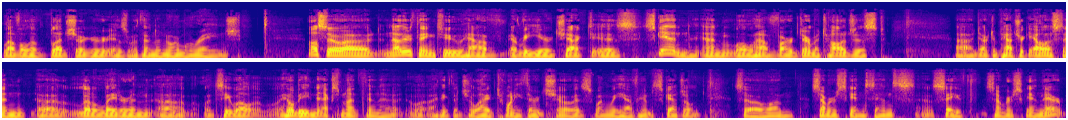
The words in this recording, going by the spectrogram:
level of blood sugar is within a normal range. Also, uh, another thing to have every year checked is skin, and we'll have our dermatologist uh, Dr. Patrick Ellison uh, a little later in, uh, let's see, well, he'll be next month in the, I think the July 23rd show is when we have him scheduled. So, um, summer skin sense, uh, safe summer skin there.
